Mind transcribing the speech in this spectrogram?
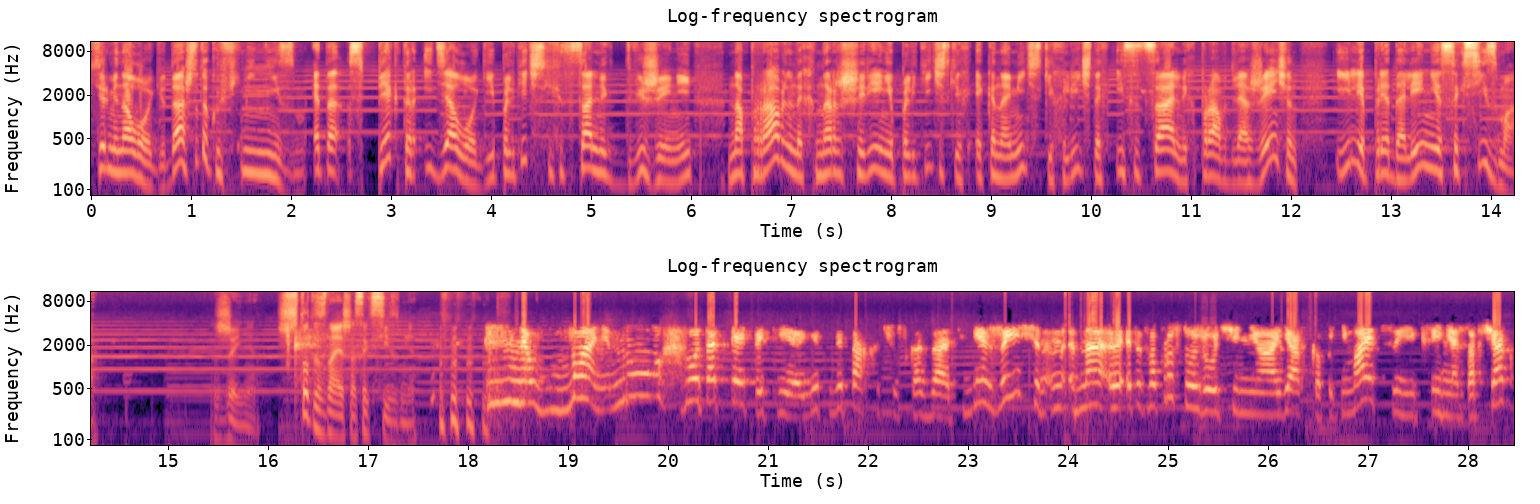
терминологию, да, что такое феминизм? Это спектр идеологии, политических и социальных движений, направленных на расширение политических, экономических, личных и социальных прав для женщин или преодоление сексизма. Женя, что ты знаешь о сексизме? Ваня, ну вот опять-таки, я тебе так хочу сказать. Есть женщины, на э, этот вопрос тоже очень а, ярко поднимается, и Ксения Собчак,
